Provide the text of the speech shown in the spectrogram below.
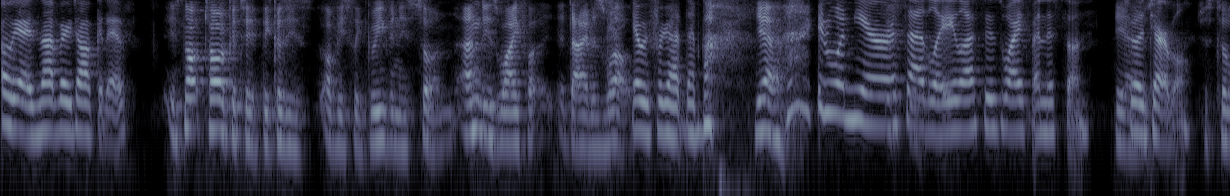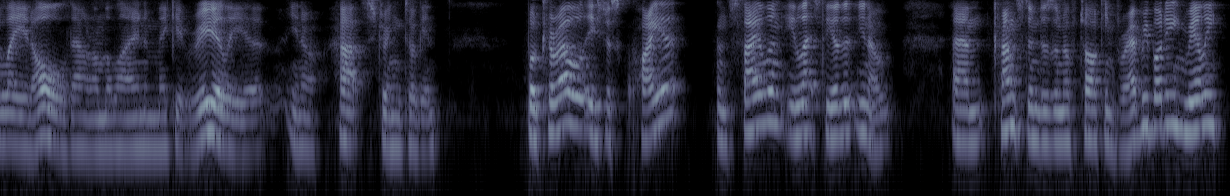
Oh yeah, he's not very talkative. He's not talkative because he's obviously grieving his son, and his wife uh, died as well. Yeah, we forgot that part. Yeah, In one year, a- sadly, he lost his wife and his son. yeah. it's really just, terrible. just to lay it all down on the line and make it really, uh, you know, heartstring tugging. But Carell is just quiet and silent. He lets the other, you know, um, Cranston does enough talking for everybody, really.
